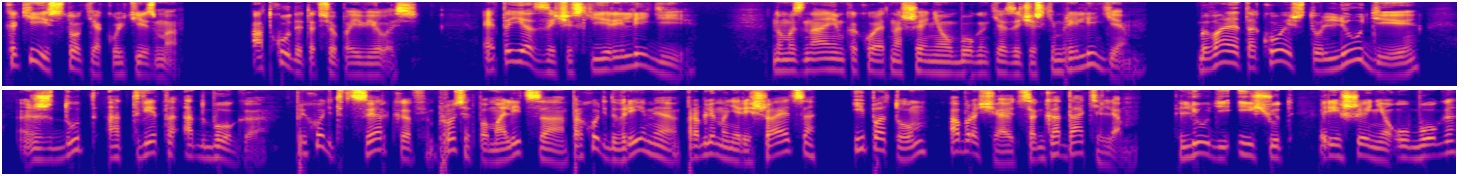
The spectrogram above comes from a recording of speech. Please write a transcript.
Какие истоки оккультизма? Откуда это все появилось? Это языческие религии. Но мы знаем, какое отношение у Бога к языческим религиям. Бывает такое, что люди ждут ответа от Бога. Приходят в церковь, просят помолиться, проходит время, проблема не решается, и потом обращаются к гадателям. Люди ищут решения у Бога,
